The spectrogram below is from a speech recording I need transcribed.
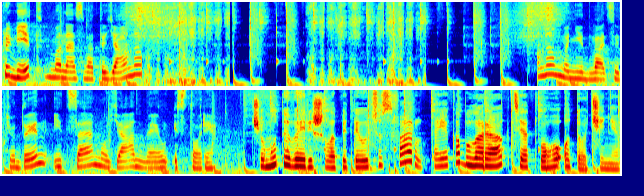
Привіт, мене звати Яна. Яна, Мені 21 і це моя нейл історія. Чому ти вирішила піти у цю сферу та яка була реакція твого оточення?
